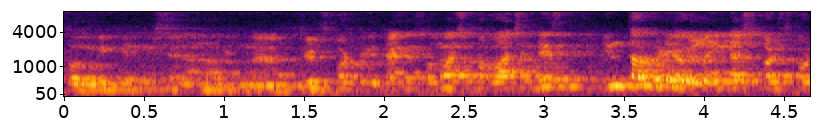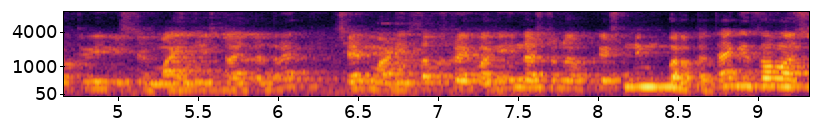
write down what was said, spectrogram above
ಸೊ ಮಿಕ್ಕಿದ ವಿಷಯ ನಾವು ಇದನ್ನ ತಿಳಿಸ್ಕೊಡ್ತೀವಿ. Thank you so much for watching this ಇಂಥ ವಿಡಿಯೋಗಳನ್ನ ಇನ್ನಷ್ಟು ಕಳಿಸ್ಕೊಡ್ತೀವಿ. ವಿಷಯ ಮಾಹಿತಿ ಇಷ್ಟ ಆಯ್ತು ಅಂದ್ರೆ ಶೇರ್ ಮಾಡಿ ಸಬ್ಸ್ಕ್ರೈಬ್ ಆಗಿ ಇನ್ನಷ್ಟು ನೋಟಿಫಿಕೇಶನ್ ನಿಮ್ಗೆ ಬರುತ್ತೆ. ಥ್ಯಾಂಕ್ ಯು ಸೊ ಮಚ್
